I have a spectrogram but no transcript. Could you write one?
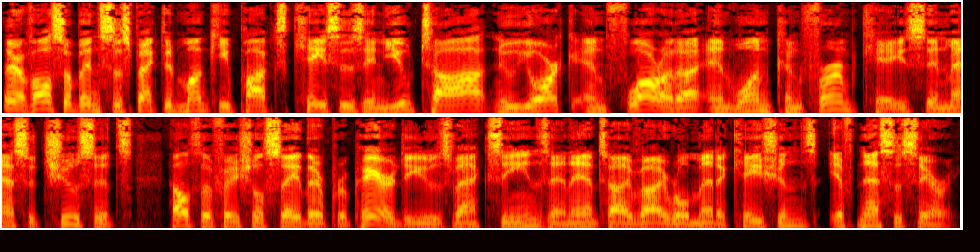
There have also been suspected monkeypox cases in Utah, New York, and Florida, and one confirmed case in Massachusetts. Health officials say they're prepared to use vaccines and antiviral medications if necessary.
